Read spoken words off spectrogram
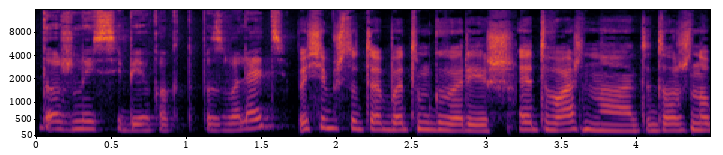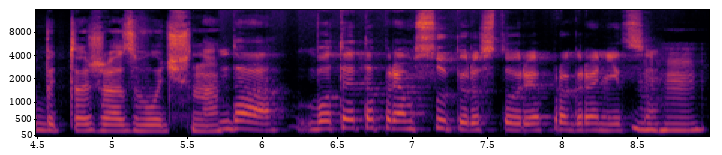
должны себе как-то позволять позволяйте. Спасибо, что ты об этом говоришь. Это важно, это должно быть тоже озвучено. Да, вот это прям супер история про границы. Мгм.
